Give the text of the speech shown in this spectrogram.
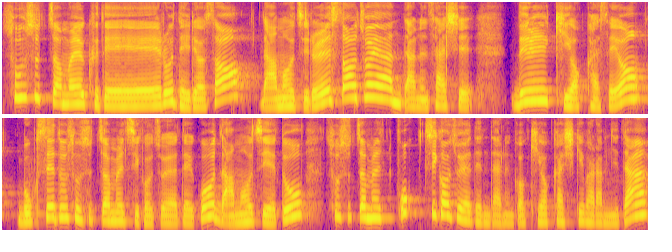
소수점을 그대로 내려서 나머지를 써줘야 한다는 사실 늘 기억하세요. 몫에도 소수점을 찍어줘야 되고 나머지에도 소수점을 꼭 찍어줘야 된다는 거 기억하시기 바랍니다.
